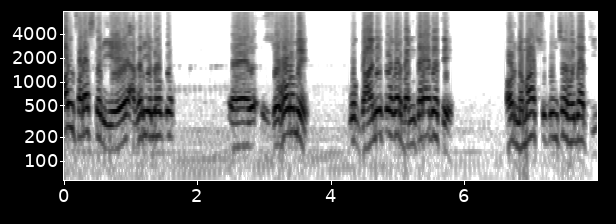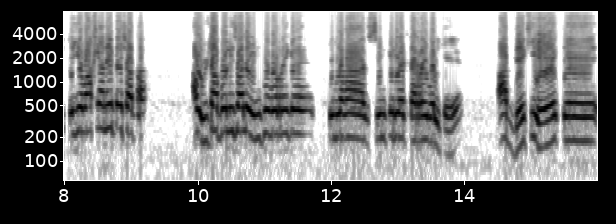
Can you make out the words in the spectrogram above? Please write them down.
कल फ़र्ज़ करिए, अगर ये लोग जोहर में वो गाने को अगर बंद करा देते और नमाज़ सुकून से हो जाती तो ये वाकया नहीं पेश आता। अब उल्टा पुलिस वाले इनको बोल रहे कि तुम लगा सीन क्रिएट कर रहे बोल के। आप देखिए कि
